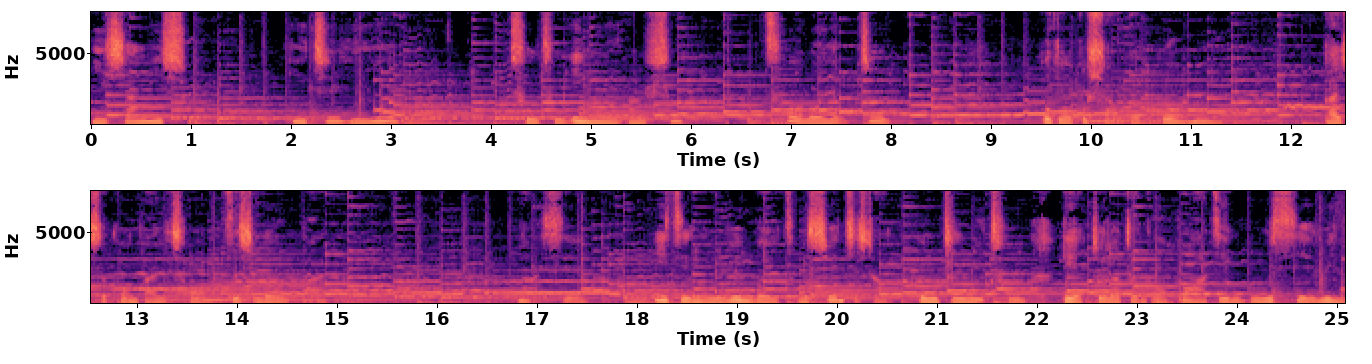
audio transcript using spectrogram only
一山一水，一枝一叶，处处应运而生，错落有致，不多不少的落墨，该是空白处自是留白。那些意境与韵味从宣纸上呼之欲出，点缀了整个画境无限韵律。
